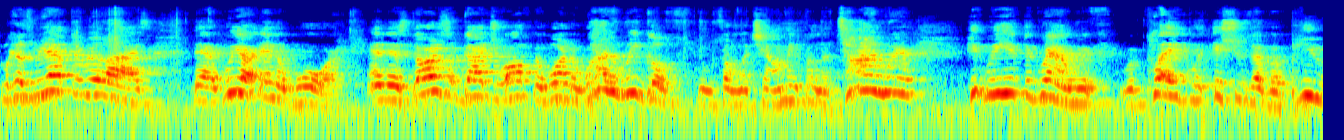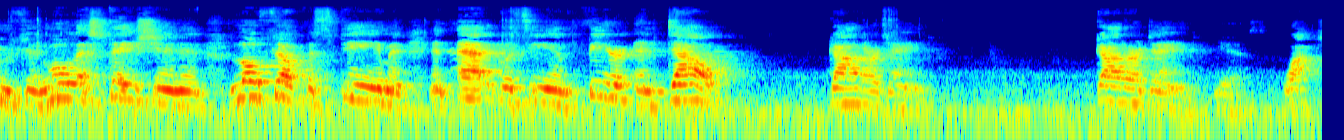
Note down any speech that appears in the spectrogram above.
Because we have to realize that we are in a war. And as daughters of God, you often wonder, why do we go through so much? I mean, from the time we're we hit the ground, we're, we're plagued with issues of abuse and molestation and low self-esteem and inadequacy and fear and doubt. God ordained. God ordained. Yes. Watch.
